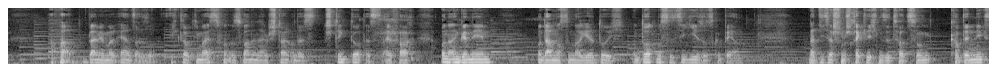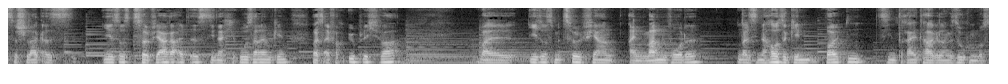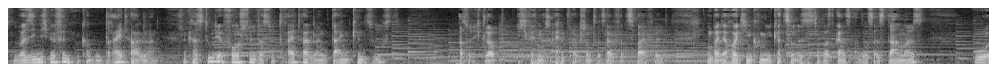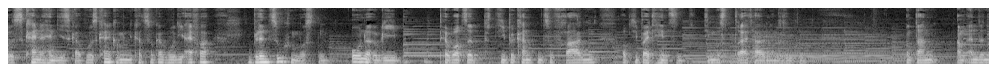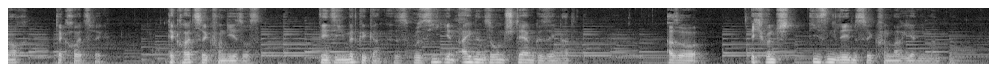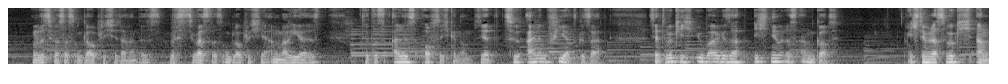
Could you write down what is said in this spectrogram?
Aber bleiben wir mal ernst, also ich glaube, die meisten von uns waren in einem Stall und es stinkt dort, es ist einfach unangenehm und da musste Maria durch und dort musste sie Jesus gebären. Nach dieser schon schrecklichen Situation kommt der nächste Schlag, als Jesus zwölf Jahre alt ist, sie nach Jerusalem gehen, weil es einfach üblich war weil Jesus mit zwölf Jahren ein Mann wurde und als sie nach Hause gehen wollten, sie ihn drei Tage lang suchen mussten, weil sie ihn nicht mehr finden konnten. Drei Tage lang. Dann kannst du dir vorstellen, dass du drei Tage lang dein Kind suchst? Also ich glaube, ich wäre nach einem Tag schon total verzweifelt. Und bei der heutigen Kommunikation ist es doch was ganz anderes als damals, wo es keine Handys gab, wo es keine Kommunikation gab, wo die einfach blind suchen mussten, ohne irgendwie per WhatsApp die Bekannten zu fragen, ob die bei denen sind. Die mussten drei Tage lang suchen. Und dann am Ende noch der Kreuzweg. Der Kreuzweg von Jesus, den sie mitgegangen ist, wo sie ihren eigenen Sohn sterben gesehen hat. Also, ich wünsche diesen Lebensweg von Maria niemanden. Und wisst ihr, was das Unglaubliche daran ist? Wisst ihr, was das Unglaubliche an Maria ist? Sie hat das alles auf sich genommen. Sie hat zu allem Fiat gesagt. Sie hat wirklich überall gesagt, ich nehme das an, Gott. Ich nehme das wirklich an.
